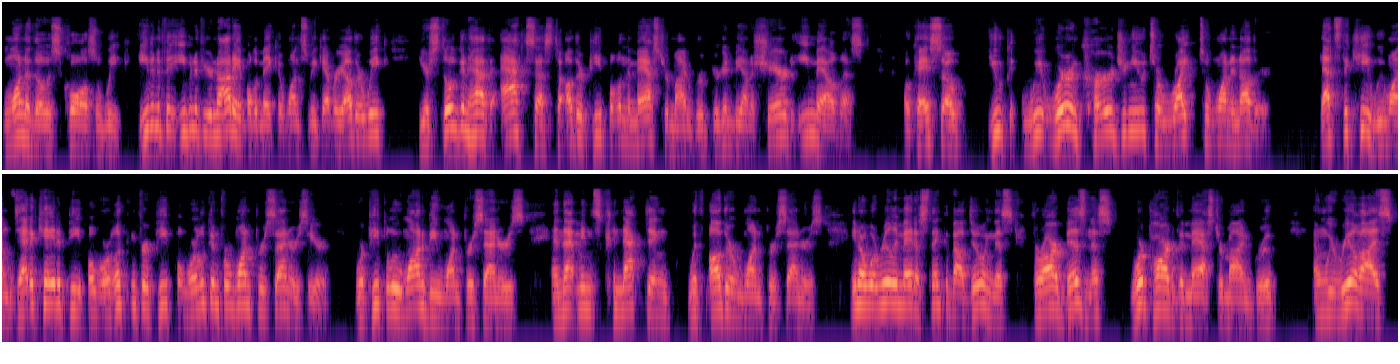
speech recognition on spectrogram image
one of those calls a week. Even if it, even if you're not able to make it once a week every other week you're still going to have access to other people in the mastermind group. You're going to be on a shared email list. Okay? So you we, we're encouraging you to write to one another. That's the key. We want dedicated people. We're looking for people we're looking for one percenters here. We're people who want to be one percenters and that means connecting with other one percenters. You know what really made us think about doing this for our business we're part of a mastermind group and we realized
